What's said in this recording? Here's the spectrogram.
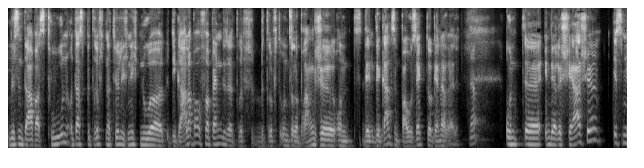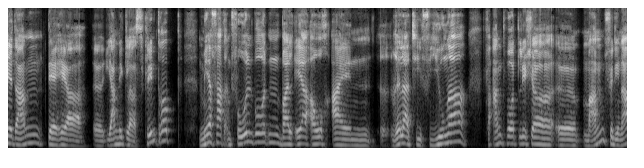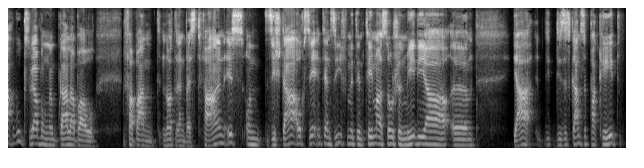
müssen da was tun. Und das betrifft natürlich nicht nur die Galabauverbände, das betrifft, betrifft unsere Branche und den, den ganzen Bausektor generell. Ja. Und äh, in der Recherche ist mir dann der Herr äh, Jan-Niklas Flintrop mehrfach empfohlen worden, weil er auch ein äh, relativ junger, verantwortlicher äh, Mann für die Nachwuchswerbung im Galabau Verband Nordrhein-Westfalen ist und sich da auch sehr intensiv mit dem Thema Social Media, äh, ja, dieses ganze Paket,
